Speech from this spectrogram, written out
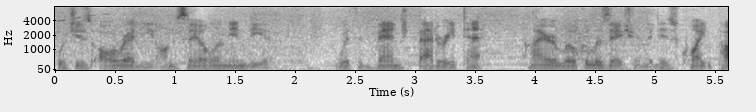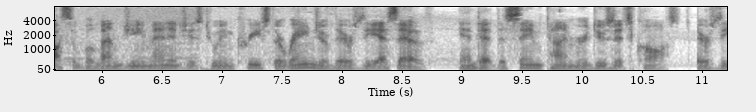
which is already on sale in India. With advanced battery tech, higher localization it is quite possible MG manages to increase the range of their ZSEV, and at the same time reduce its cost. Their ZS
